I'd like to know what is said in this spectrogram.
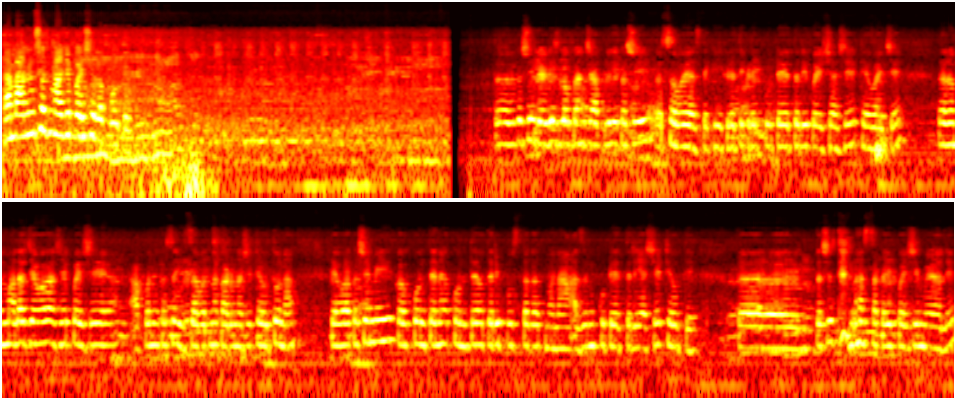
हा माणूसच माझे पैसे लपवतो. तर कशी लेडीज लोकांची आपली कशी सवय असते की इकडे तिकडे कुठे तरी पैसे असे ठेवायचे. तर मला जेव्हा असे पैसे आपण कसं हिसाबातनं काढून असे ठेवतो ना तेव्हा कसे मी क- कोणत्या ना कोणत्या तरी पुस्तकात म्हणा अजून कुठेतरी असे ठेवते. तर तसेच त्यांना सकाळी पैसे मिळाले.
